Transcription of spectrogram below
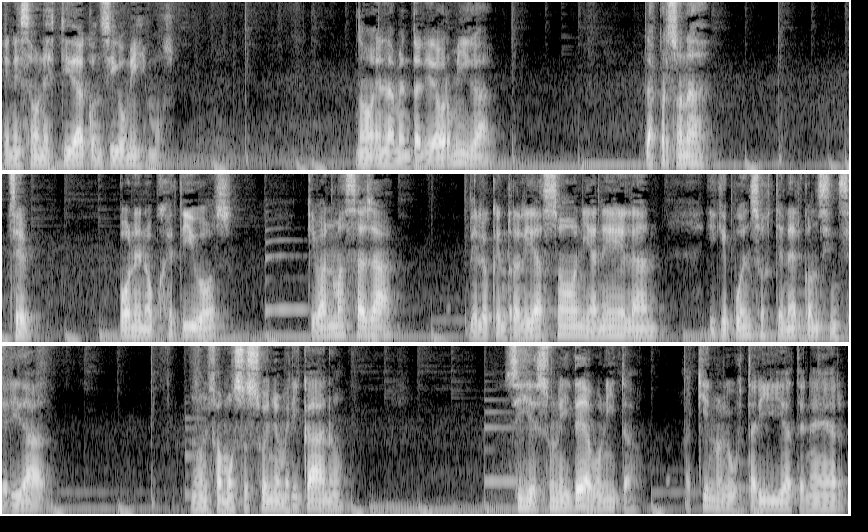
en esa honestidad consigo mismos. ¿no? En la mentalidad hormiga, las personas se ponen objetivos que van más allá de lo que en realidad son y anhelan y que pueden sostener con sinceridad. ¿No? El famoso sueño americano. Sí, es una idea bonita. ¿A quién no le gustaría tener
